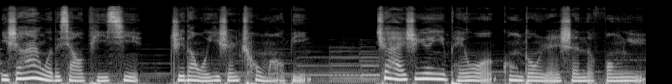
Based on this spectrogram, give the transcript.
你深爱我的小脾气，知道我一身臭毛病，却还是愿意陪我共度人生的风雨。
